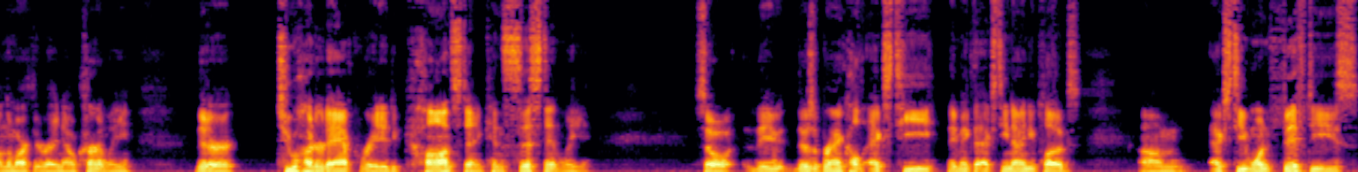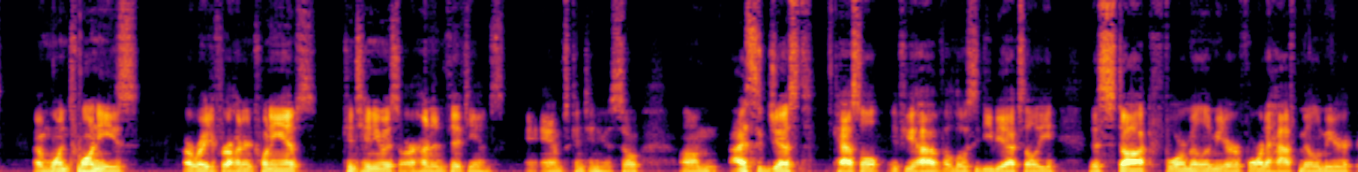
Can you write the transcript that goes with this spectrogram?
on the market right now currently that are 200 amp rated constant, consistently. So they there's a brand called XT. They make the XT90 plugs. Um, XT150s and 120s are rated for 120 amps continuous or 150 amps amps continuous. So um, I suggest Castle if you have a Losi DBXLE. The stock 4 millimeter or 4.5 millimeter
